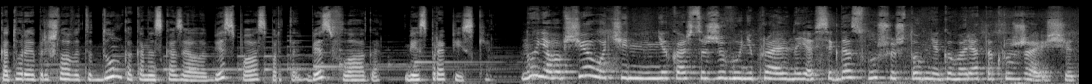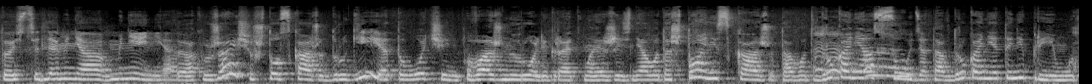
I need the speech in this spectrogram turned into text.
которая пришла в этот дом, как она сказала, без паспорта, без флага, без прописки. Ну, я вообще очень, мне кажется, живу неправильно. Я всегда слушаю, что мне говорят окружающие. То есть для меня мнение окружающих, что скажут другие, это очень важную роль играет в моей жизни. А вот а что они скажут? А вот вдруг они осудят, а вдруг они это не примут.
